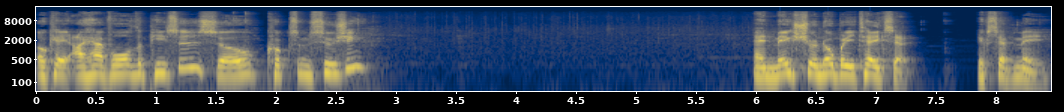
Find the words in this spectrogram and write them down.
Okay, I have all the pieces, so cook some sushi. And make sure nobody takes it, except me.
